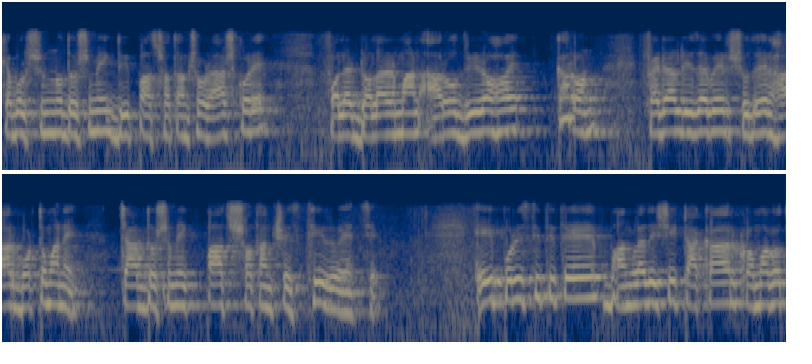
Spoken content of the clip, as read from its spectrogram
কেবল শূন্য দশমিক দুই পাঁচ শতাংশ হ্রাস করে, ফলে ডলারের মান আরও দৃঢ় হয়, কারণ ফেডারেল রিজার্ভের সুদের হার বর্তমানে চার দশমিক পাঁচ শতাংশে স্থির রয়েছে। এই পরিস্থিতিতে বাংলাদেশি টাকার ক্রমাগত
